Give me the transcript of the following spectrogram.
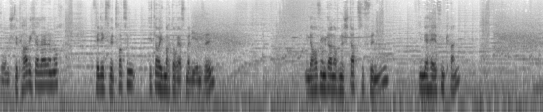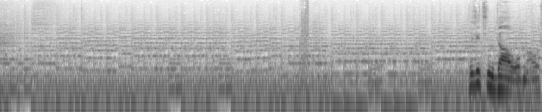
So, ein Stück habe ich ja leider noch. Felix wird trotzdem... Ich glaube, ich mache doch erstmal die Inseln. In der Hoffnung, da noch eine Stadt zu finden, die mir helfen kann. Wie sieht's denn da oben aus?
